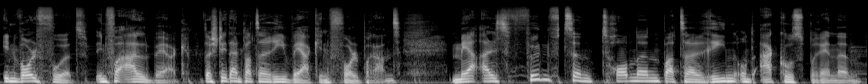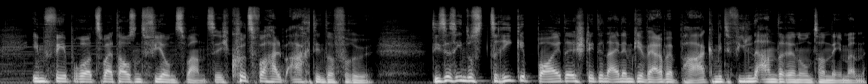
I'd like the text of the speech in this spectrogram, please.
In Wolfurt, in Vorarlberg, da steht ein Batteriewerk in Vollbrand. Mehr als 15 Tonnen Batterien und Akkus brennen. Im Februar 2024, kurz vor halb acht in der Früh. Dieses Industriegebäude steht in einem Gewerbepark mit vielen anderen Unternehmen.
